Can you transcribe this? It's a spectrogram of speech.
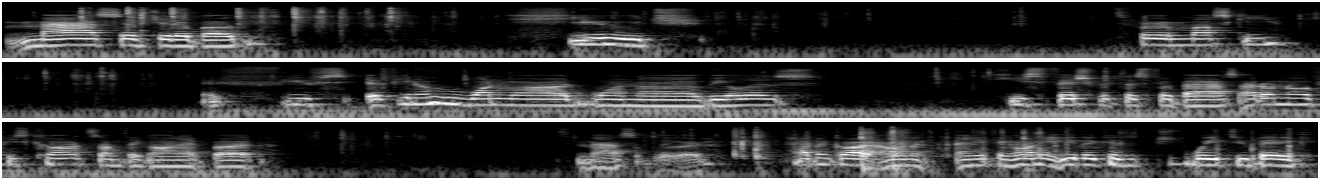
massive jitterbug. Huge. For muskie. If you if you know who One Rod One uh, Reel is, he's fished with this for bass. I don't know if he's caught something on it, but it's massive lure. Haven't caught on it, anything on it either because it's just way too big.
